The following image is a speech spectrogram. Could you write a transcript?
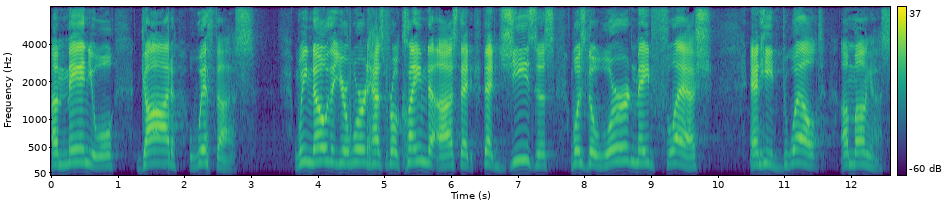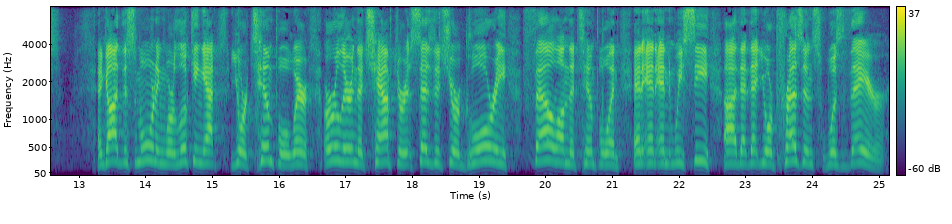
Emmanuel, God with us. We know that your word has proclaimed to us that, that Jesus was the Word made flesh and he dwelt among us. And God, this morning we're looking at your temple where earlier in the chapter it says that your glory fell on the temple, and, and, and, and we see uh, that, that your presence was there.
